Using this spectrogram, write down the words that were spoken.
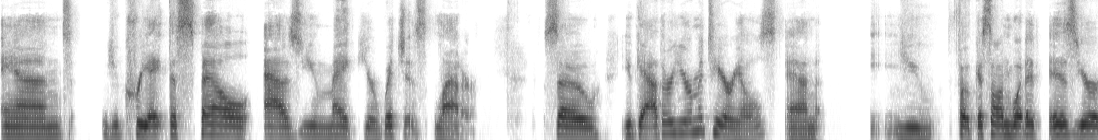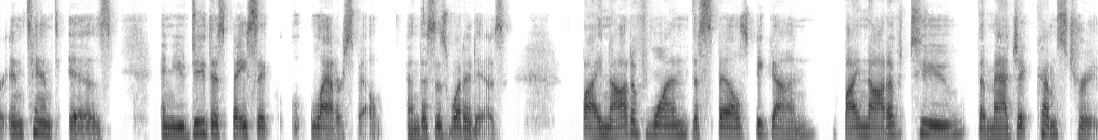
and you create the spell as you make your witch's ladder. So you gather your materials and you focus on what it is your intent is, and you do this basic ladder spell. And this is what it is. By knot of one, the spell's begun. By knot of two, the magic comes true.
